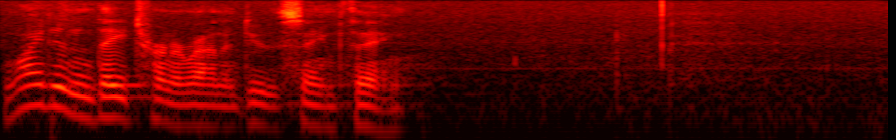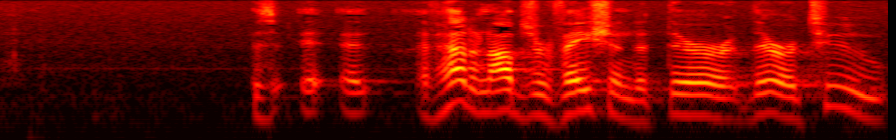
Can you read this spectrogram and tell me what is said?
Why didn't they turn around and do the same thing? I've had an observation that there, there are two,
